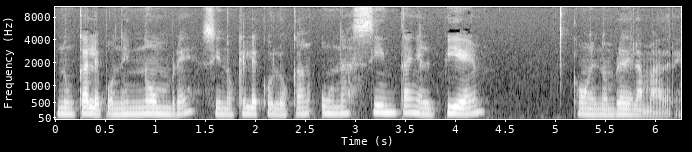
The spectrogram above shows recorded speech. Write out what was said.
nunca le ponen nombre, sino que le colocan una cinta en el pie con el nombre de la madre.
